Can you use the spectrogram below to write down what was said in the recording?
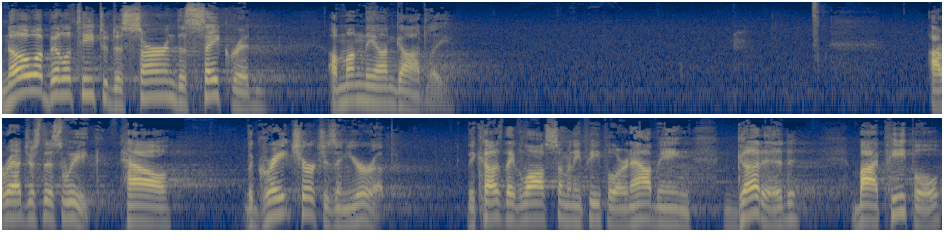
no ability to discern the sacred among the ungodly. I read just this week how the great churches in Europe, because they've lost so many people, are now being gutted by people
